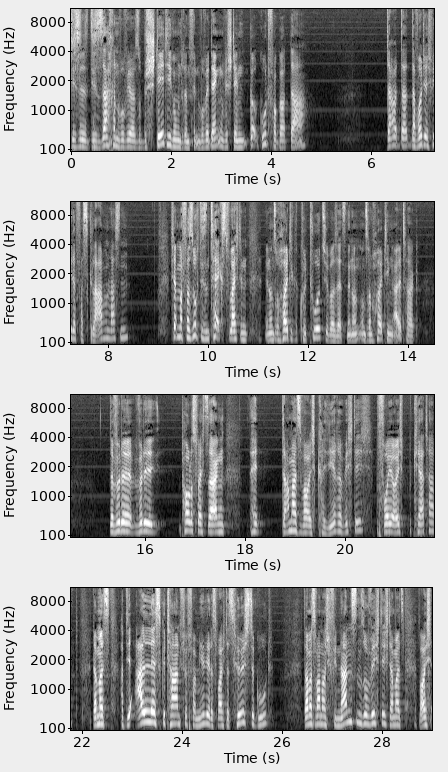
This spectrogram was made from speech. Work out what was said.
diese, diese Sachen, wo wir so Bestätigung drin finden, wo wir denken, wir stehen gut vor Gott da, da, da, da wollt ihr euch wieder versklaven lassen? Ich habe mal versucht, diesen Text vielleicht in, in unsere heutige Kultur zu übersetzen, in unseren heutigen Alltag. Da würde, würde Paulus vielleicht sagen, hey, damals war euch Karriere wichtig, bevor ihr euch bekehrt habt. Damals habt ihr alles getan für Familie, das war euch das höchste Gut. Damals waren euch Finanzen so wichtig, damals war euch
